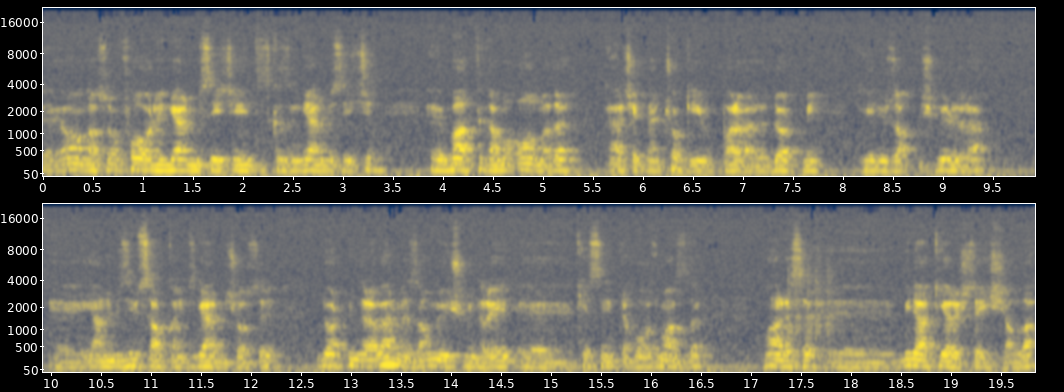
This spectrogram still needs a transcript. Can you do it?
E, ondan sonra Favorin gelmesi için, Yetiz kızın gelmesi için e, baktık ama olmadı. Gerçekten çok iyi bir para verdi. 4761 lira. E, yani bizim safkanımız gelmiş olsaydı 4000 lira vermez ama 3000 lirayı e, kesinlikle bozmazdı. Maalesef e, bir dahaki yarışta inşallah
